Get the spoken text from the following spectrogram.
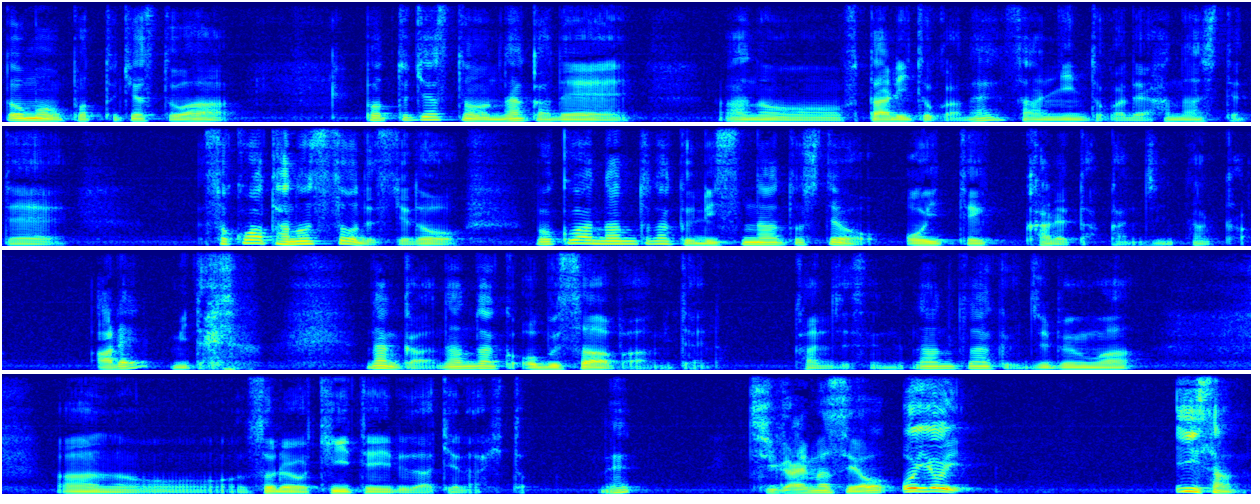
と思うポッドキャストはポッドキャストの中であの2人とかね3人とかで話しててそこは楽しそうですけど僕はなんとなくリスナーとしては置いてかれた感じ。なんかあれ？みたいな。なんかなんとなくオブサーバーみたいな感じですね。なんとなく自分はあのそれを聞いているだけな人。ね。違いますよ。おいおい。E さん。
